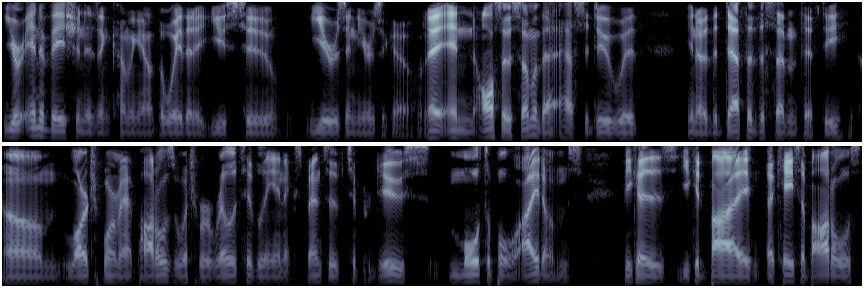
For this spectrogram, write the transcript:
your innovation isn't coming out the way that it used to years and years ago. And also some of that has to do with you know the death of the 750 um, large format bottles which were relatively inexpensive to produce multiple items because you could buy a case of bottles,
